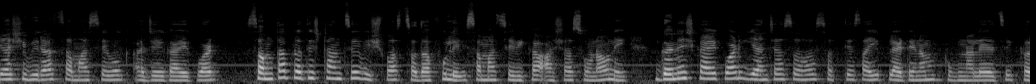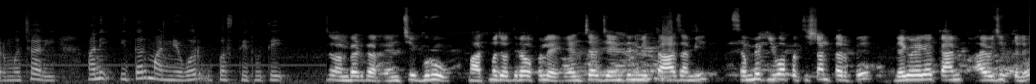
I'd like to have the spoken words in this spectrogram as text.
या शिबिरात समाजसेवक अजय गायकवाड समता प्रतिष्ठानचे विश्वास सदाफुले समाजसेविका आशा सोनावणे गणेश गायकवाड यांच्यासह सत्यसाई प्लॅटिनम रुग्णालयाचे कर्मचारी आणि इतर मान्यवर उपस्थित होते. आंबेडकर यांचे गुरु महात्मा ज्योतिराव फुले यांच्या जयंतीनिमित्त आज आम्ही सम्यक युवा प्रतिष्ठानतर्फे वेगवेगळे कॅम्प आयोजित केले.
